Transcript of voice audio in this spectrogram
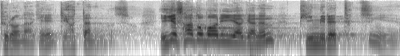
드러나게 되었다는 거죠. 이게 사도 바울이 이야기하는 비밀의 특징이에요.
